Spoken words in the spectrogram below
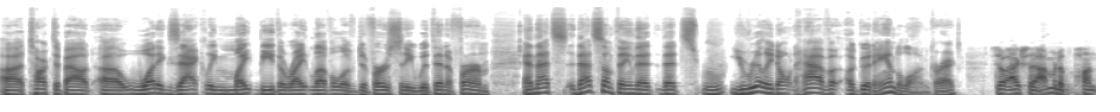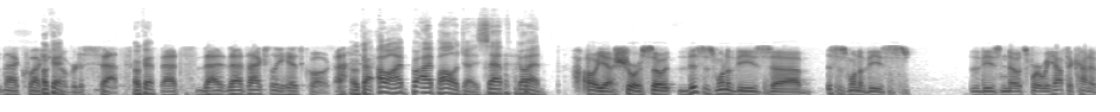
uh, talked about uh, what exactly might be the right level of diversity within a firm, and that's that's something that that's you really don't have a, a good handle on, correct? So actually, I'm going to punt that question Okay. over to Seth. Okay. That's that that's actually his quote. Okay. Oh, I, I apologize, Seth. Go ahead. Oh yeah, sure. So this is one of these uh, this is one of these these notes where we have to kind of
